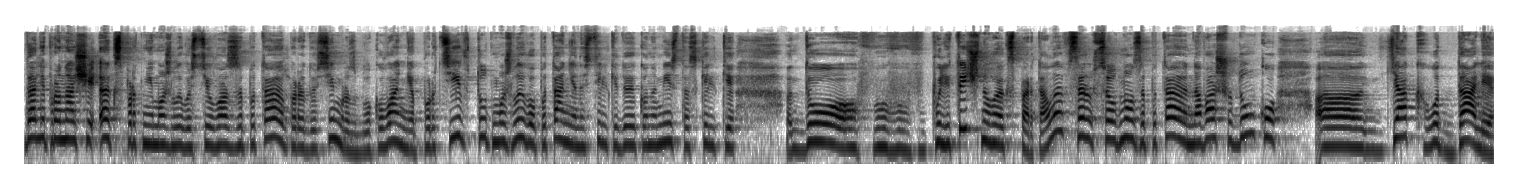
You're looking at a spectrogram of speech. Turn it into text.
Далі про наші експортні можливості у вас запитаю. Передусім, розблокування портів. Тут можливо питання не стільки до економіста, скільки до політичного експерта, але все, все одно запитаю на вашу думку, е, як от далі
